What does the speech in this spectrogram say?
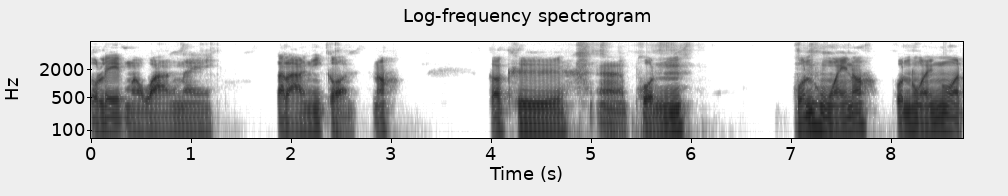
ตัวเลขมาวางในตารางนี้ก่อนเนาะก็คืออผล ผลหวยเนาะผลหวยงวด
